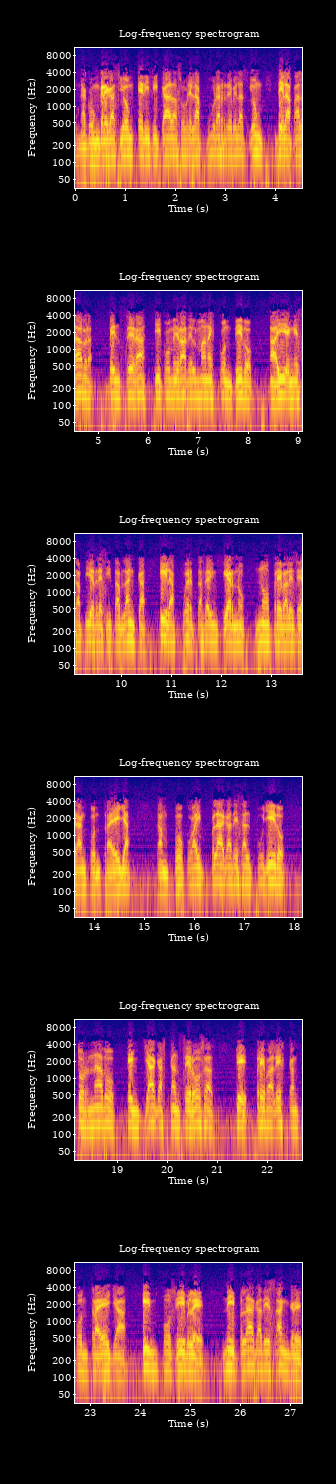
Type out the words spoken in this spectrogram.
una congregación edificada sobre la pura revelación de la palabra vencerá y comerá del maná escondido ahí en esa piedrecita blanca y las puertas del infierno no prevalecerán contra ella. Tampoco hay plaga de salpullido, tornado en llagas cancerosas que prevalezcan contra ella. Imposible. Ni plaga de sangre,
